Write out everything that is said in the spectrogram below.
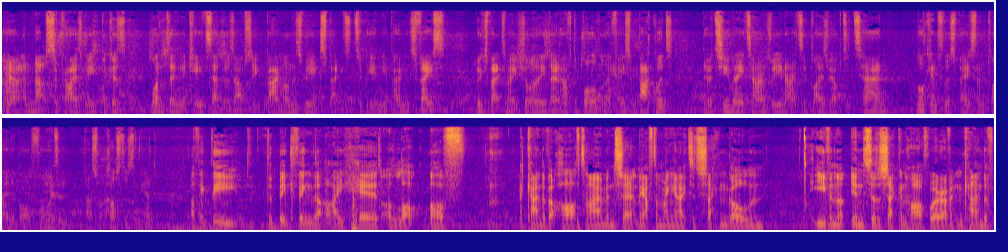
Uh, yeah. and that surprised me because one thing that Keith said that was absolutely bang on is we expect to be in the opponent's face. We expect to make sure that they don't have the ball, that they're facing backwards. There were too many times where United players were able to turn, look into the space, and play the ball forwards, yeah. and that's what cost us in the end. I think the the big thing that I heard a lot of, kind of at half time, and certainly after Man United's second goal, and even into the second half, where Everton kind of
